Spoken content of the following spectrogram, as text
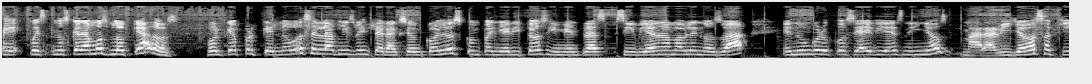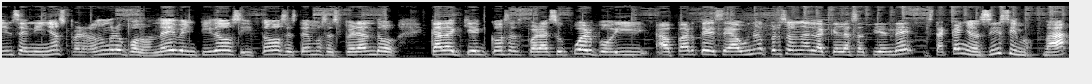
eh, pues nos quedamos bloqueados. ¿Por qué? Porque no va a ser la misma interacción con los compañeritos y mientras, si bien amable nos va, en un grupo si hay 10 niños, maravilloso, 15 niños, pero en un grupo donde hay 22 y todos estemos esperando cada quien cosas para su cuerpo y aparte sea una persona la que las atiende, está cañosísimo, ¿va?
